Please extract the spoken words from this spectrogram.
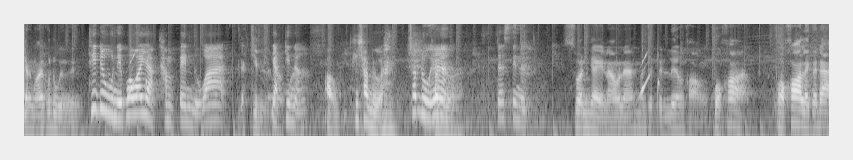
อย่างน้อยก็ดูอย่างอื่น ที่ดูเนี่ยเพราะว่าอยากทำเป็นหรือว่าอยากกินอยากกินเหรออ๋อพี่ชอบดูอะชอบดูชอใช่บไหมดูอะเจสตินอะส่วนใหญ่แล้วนะ มันจะเป็นเรื่องของหัวข้อหัวข้ออะไรก็ได้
